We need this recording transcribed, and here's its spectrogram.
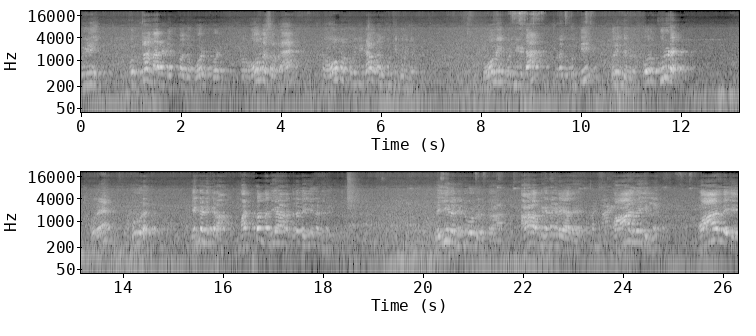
விழி. குற்றமர நிற்பது போல் பொன் ஒரு ஓம சொல்றேன். ஓம புரிஞ்சுட்டா உனக்கு புத்தி புரிஞ்சிடும். ஓமையை புரிஞ்சுக்கிட்டா உனக்கு புத்தி புரிந்துவிடும். ஒரு குருடன். ஒரு குருடன். எங்க நிக்கிறான்? மட்ட மதியானத்துல வெயில நின்று வெயில நின்று கொண்டு இருக்கிறான் ஆனால் அவனுக்கு என்ன கிடையாது? பார்வை இல்லை. பார்வையை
